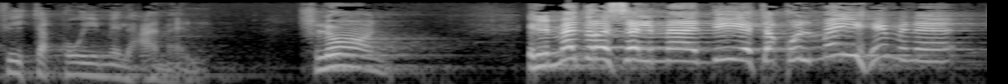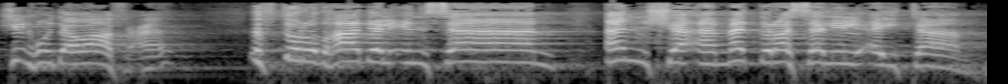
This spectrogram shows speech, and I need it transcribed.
في تقويم العمل. شلون؟ المدرسة المادية تقول ما يهمنا شنو دوافعه؟ افترض هذا الإنسان أنشأ مدرسة للأيتام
